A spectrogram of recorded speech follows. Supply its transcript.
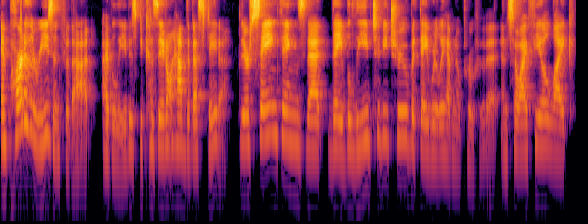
And part of the reason for that, I believe, is because they don't have the best data. They're saying things that they believe to be true, but they really have no proof of it. And so I feel like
